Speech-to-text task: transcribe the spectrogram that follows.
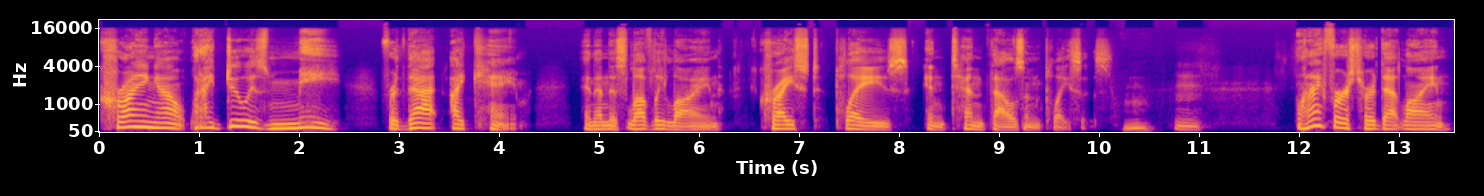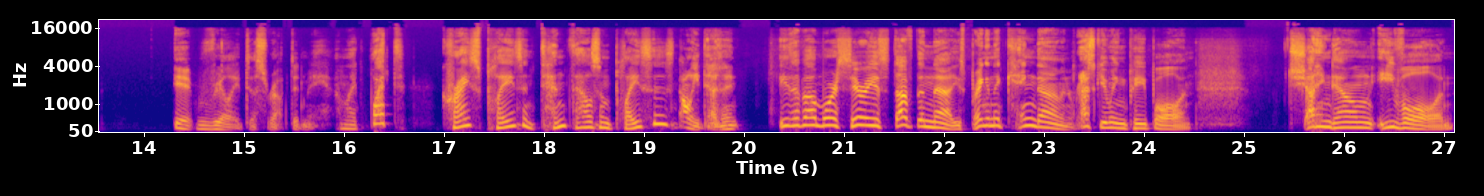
crying out, What I do is me. For that I came. And then this lovely line Christ plays in 10,000 places. Mm. When I first heard that line, it really disrupted me. I'm like, What? Christ plays in 10,000 places? No, he doesn't. He's about more serious stuff than that. He's bringing the kingdom and rescuing people and shutting down evil. And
